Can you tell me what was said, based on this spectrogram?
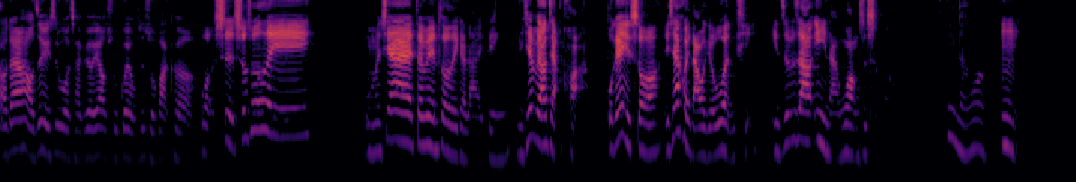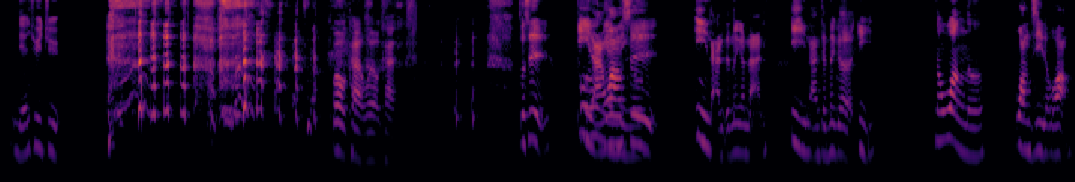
好，大家好，这里是我才没有要出柜，我是索法克，我是苏苏里。我们现在对面坐了一个来宾，你先不要讲话，我跟你说，你现在回答我一个问题，你知不知道意难忘是什么？意难忘，嗯，连续剧。我有看，我有看，不是意难忘是意难的那个难，意难的那个意，那忘呢？忘记的忘。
